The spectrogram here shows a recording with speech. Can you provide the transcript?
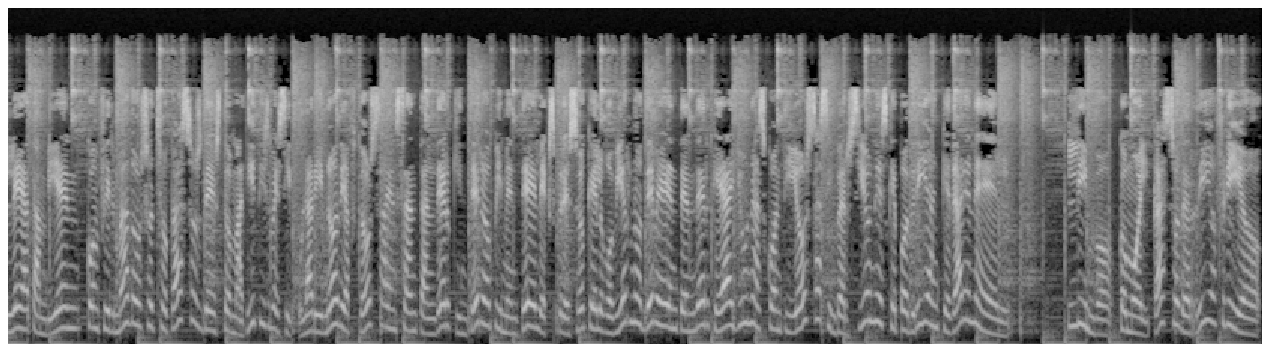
Lea también, confirmados 8 casos de estomatitis vesicular y no de aftosa en Santander Quintero Pimentel expresó que el gobierno debe entender que hay unas cuantiosas inversiones que podrían quedar en él limbo, como el caso de Río Frío,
